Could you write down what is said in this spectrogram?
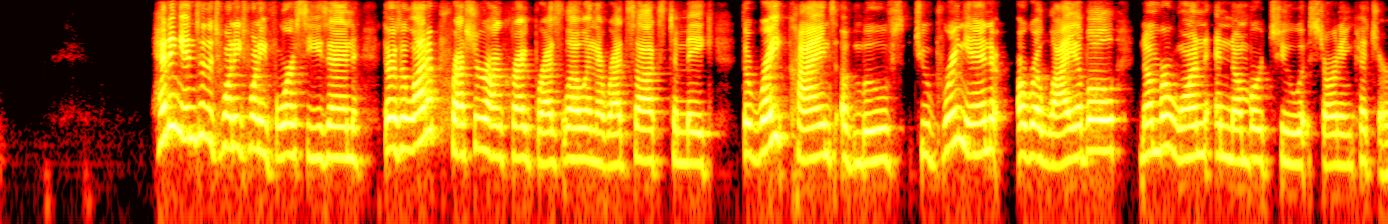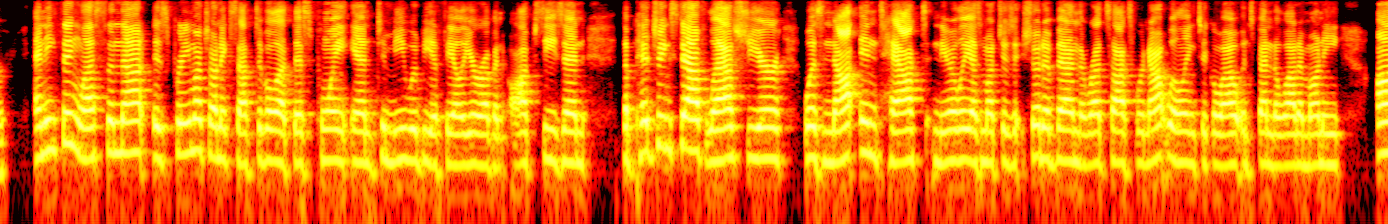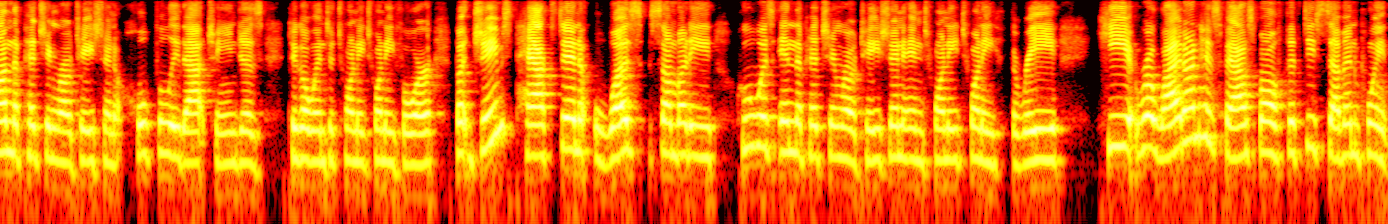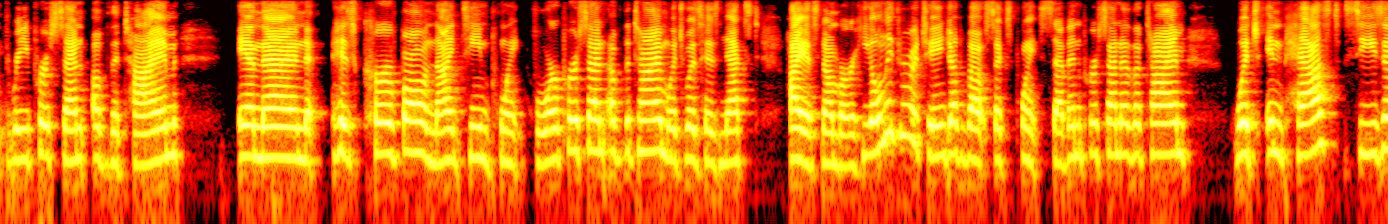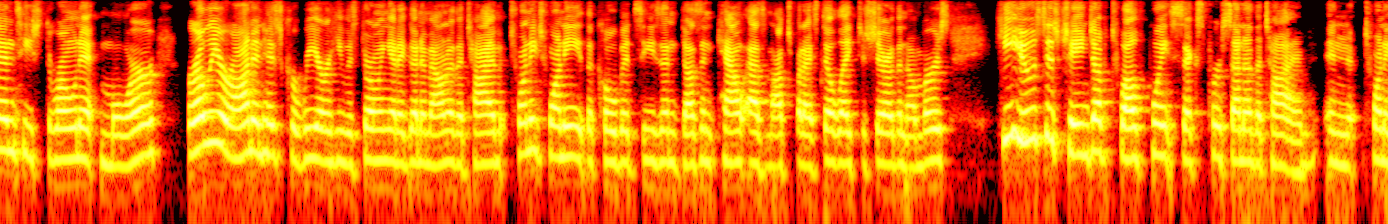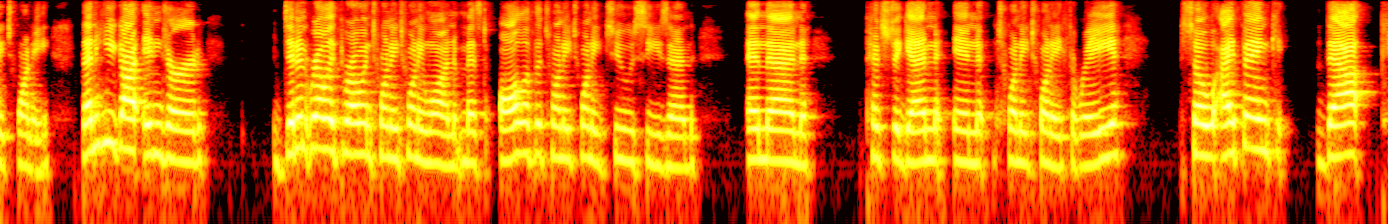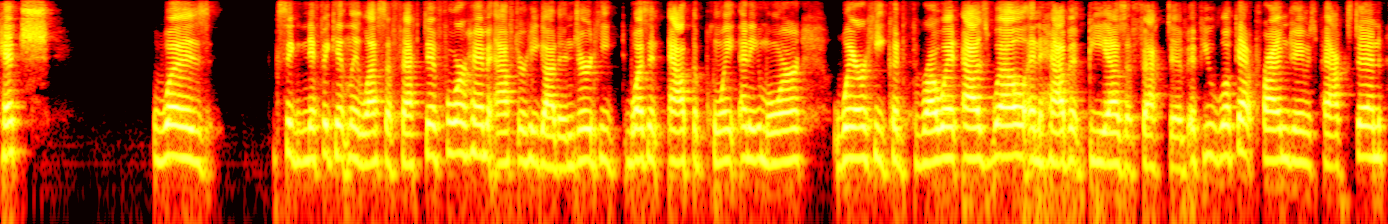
Heading into the 2024 season, there's a lot of pressure on Craig Breslow and the Red Sox to make the right kinds of moves to bring in a reliable number one and number two starting pitcher. Anything less than that is pretty much unacceptable at this point, and to me would be a failure of an offseason. The pitching staff last year was not intact nearly as much as it should have been. The Red Sox were not willing to go out and spend a lot of money on the pitching rotation. Hopefully that changes to go into 2024. But James Paxton was somebody who was in the pitching rotation in 2023. He relied on his fastball 57.3% of the time. And then his curveball, 19.4% of the time, which was his next highest number. He only threw a changeup about 6.7% of the time, which in past seasons, he's thrown it more. Earlier on in his career, he was throwing it a good amount of the time. 2020, the COVID season, doesn't count as much, but I still like to share the numbers. He used his changeup 12.6% of the time in 2020. Then he got injured didn't really throw in 2021, missed all of the 2022 season, and then pitched again in 2023. So I think that pitch was significantly less effective for him after he got injured. He wasn't at the point anymore where he could throw it as well and have it be as effective. If you look at prime James Paxton,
